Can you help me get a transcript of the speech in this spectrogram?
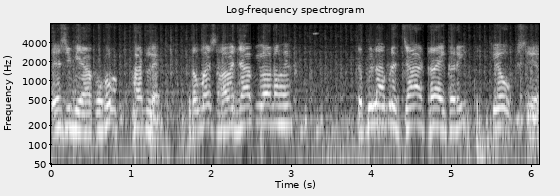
રેસીપી આખું હો એટલે તો બસ, હવે ચા પીવાનો હોય તો પેલા આપણે ચા ટ્રાય કરી, કેવું છે?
